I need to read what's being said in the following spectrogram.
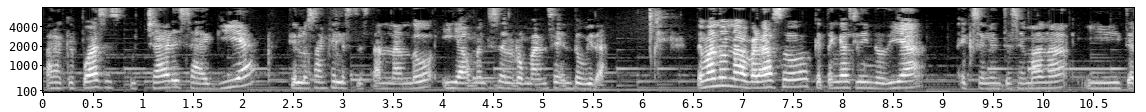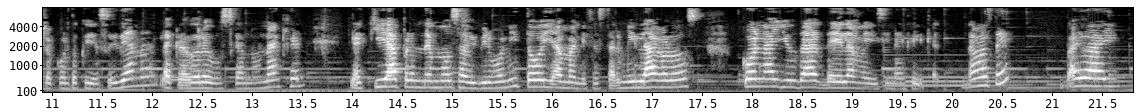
para que puedas escuchar esa guía que los ángeles te están dando y aumentes el romance en tu vida. Te mando un abrazo, que tengas lindo día, excelente semana y te recuerdo que yo soy Diana, la creadora de Buscando un Ángel y aquí aprendemos a vivir bonito y a manifestar milagros con la ayuda de la medicina angelical. Namaste, bye bye.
